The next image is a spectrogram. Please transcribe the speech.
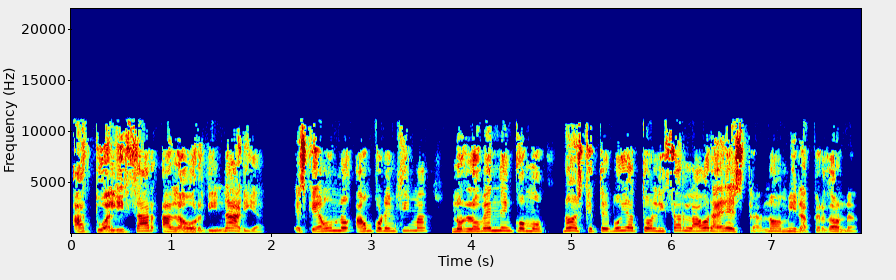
actualizar a la ordinaria. Es que aún, no- aún por encima nos lo venden como, no, es que te voy a actualizar la hora extra. No, mira, perdona,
